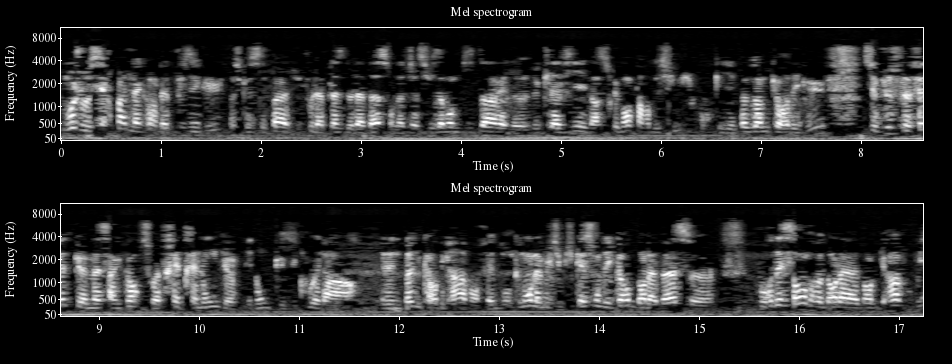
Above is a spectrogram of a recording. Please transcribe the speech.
Moi je me sers pas de la corde la plus aiguë parce que c'est pas du tout la place de la basse. On a déjà suffisamment de guitare et de, clavier et d'instruments par-dessus pour qu'il n'y ait pas besoin de corde aiguë. C'est plus le fait que ma 5 cordes soit très très longue et donc du coup elle a, une bonne corde grave en fait. Donc non, la multiplication des cordes dans la basse, euh, pour descendre dans, la, dans le grave oui,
